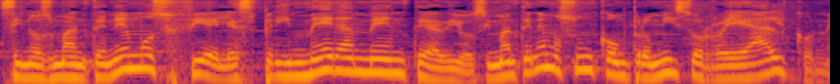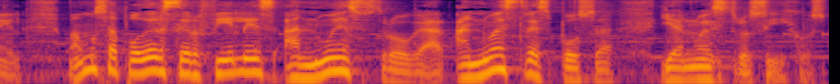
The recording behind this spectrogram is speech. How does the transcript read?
si nos mantenemos fieles primeramente a Dios y mantenemos un compromiso real con Él, vamos a poder ser fieles a nuestro hogar, a nuestra esposa y a nuestros hijos.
